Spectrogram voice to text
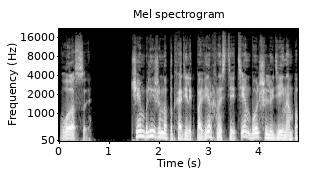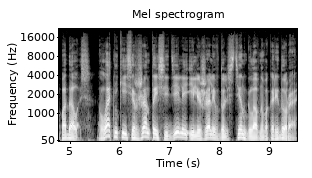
«Лассы!» Чем ближе мы подходили к поверхности, тем больше людей нам попадалось. Латники и сержанты сидели и лежали вдоль стен главного коридора.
